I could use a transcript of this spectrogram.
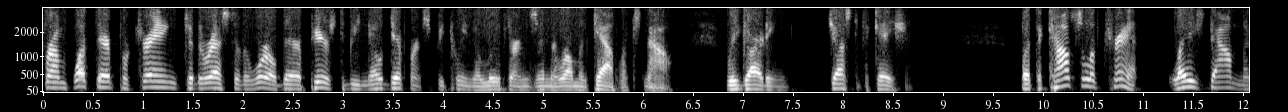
from what they're portraying to the rest of the world, there appears to be no difference between the Lutherans and the Roman Catholics now regarding justification. But the Council of Trent lays down the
